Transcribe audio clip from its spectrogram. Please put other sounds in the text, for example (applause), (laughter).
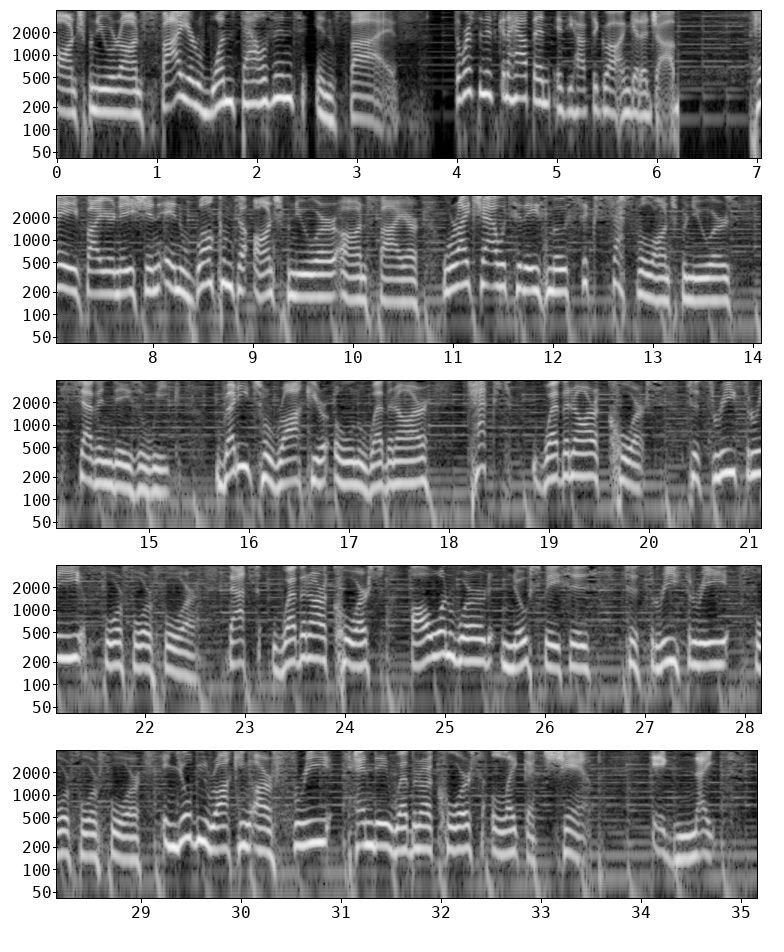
Entrepreneur on Fire 1005. The worst thing that's going to happen is you have to go out and get a job. Hey, Fire Nation, and welcome to Entrepreneur on Fire, where I chat with today's most successful entrepreneurs seven days a week. Ready to rock your own webinar? Text webinar course to 33444. That's webinar course, all one word, no spaces, to 33444. And you'll be rocking our free 10 day webinar course like a champ. Ignite.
